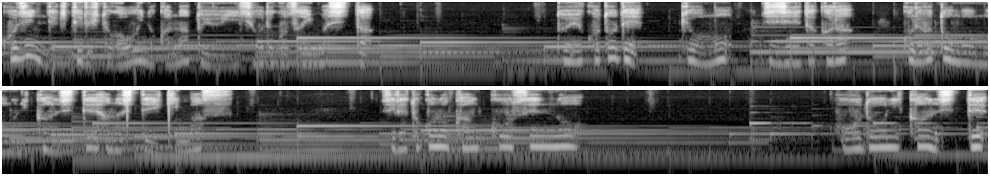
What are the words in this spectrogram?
個人で来てる人が多いのかなという印象でございました。ということで、今日も時事ネタからこれはと思うものに関して話していきます。知床の観光船の報道に関して、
